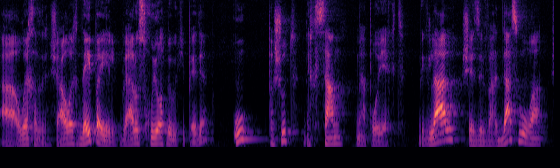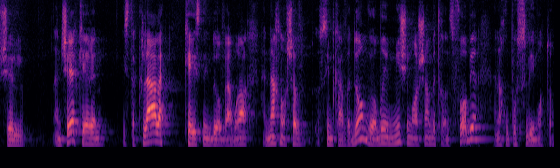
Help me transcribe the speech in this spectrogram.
העורך הזה, שהיה עורך די פעיל והיה לו זכויות בוויקיפדיה, הוא פשוט נחסם מהפרויקט. בגלל שאיזו ועדה סגורה של אנשי הקרן הסתכלה על הקייס נגדו ואמרה, אנחנו עכשיו עושים קו אדום ואומרים, מי שמואשם בטרנספוביה, אנחנו פוסלים אותו.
